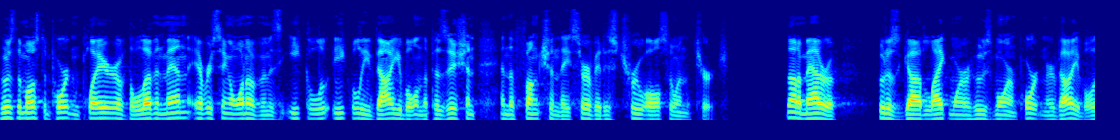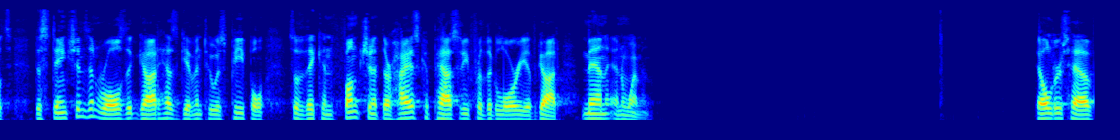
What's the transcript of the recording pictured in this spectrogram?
Who's the most important player of the 11 men? Every single one of them is equal, equally valuable in the position and the function they serve. It is true also in the church. It's not a matter of who does God like more, who's more important or valuable. It's distinctions and roles that God has given to his people so that they can function at their highest capacity for the glory of God, men and women. Elders have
